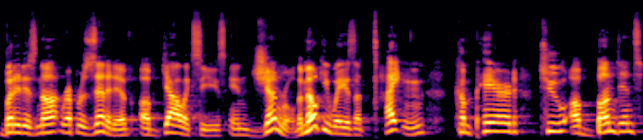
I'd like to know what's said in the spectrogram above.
but it is not representative of galaxies in general. The Milky Way is a titan compared to abundant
